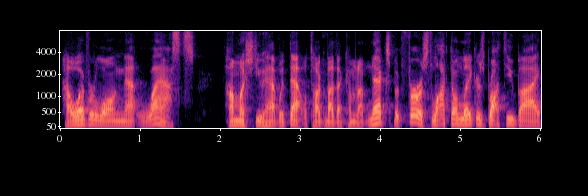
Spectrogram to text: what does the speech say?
however long that lasts. How much do you have with that? We'll talk about that coming up next. But first, Locked On Lakers brought to you by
